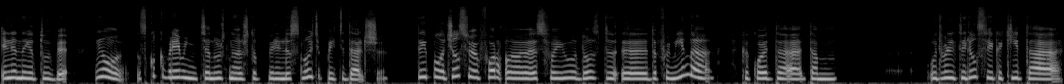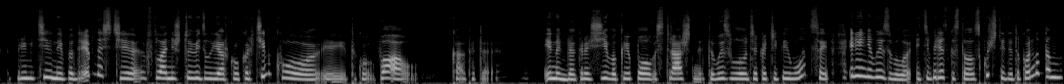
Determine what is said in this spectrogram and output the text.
или на Ютубе. Ну, сколько времени тебе нужно, чтобы перелистнуть и пойти дальше? Ты получил свою, форм, э, свою дозу э, дофамина, какой-то там удовлетворил свои какие-то примитивные потребности в плане, что увидел яркую картинку и такой, вау, как это? Иногда красиво, крипово, страшно. Это вызвало у тебя какие-то эмоции или не вызвало, и тебе резко стало скучно, и ты такой, ну там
